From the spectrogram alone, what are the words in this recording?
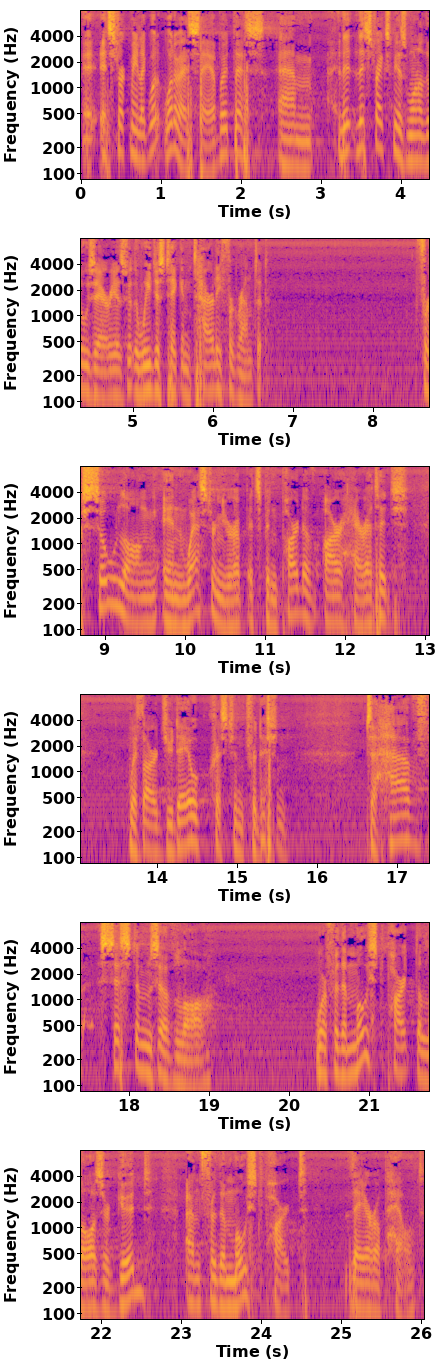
It, it struck me like, what, what do I say about this? Um, th- this strikes me as one of those areas that we just take entirely for granted. For so long in Western Europe, it's been part of our heritage with our Judeo Christian tradition to have systems of law where, for the most part, the laws are good and for the most part, they are upheld.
